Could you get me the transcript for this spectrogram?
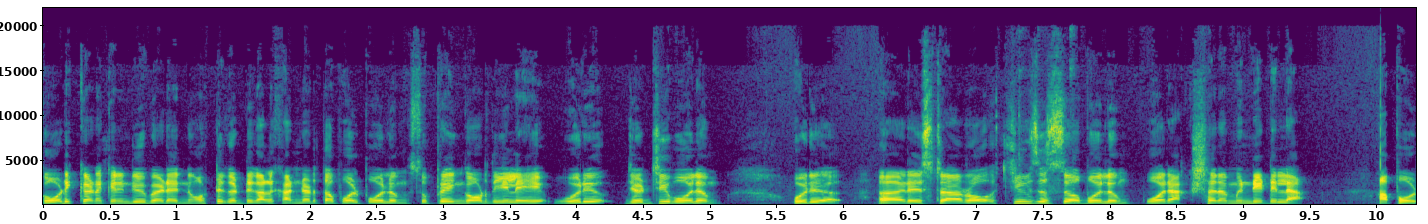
കോടിക്കണക്കിന് രൂപയുടെ നോട്ട് കെട്ടുകൾ കണ്ടെടുത്തപ്പോൾ പോലും സുപ്രീം കോടതിയിലെ ഒരു ജഡ്ജി പോലും ഒരു രജിസ്ട്രാറോ ചീഫ് ജസ്റ്റിസോ പോലും ഒരക്ഷരം മിണ്ടിയിട്ടില്ല. അപ്പോൾ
